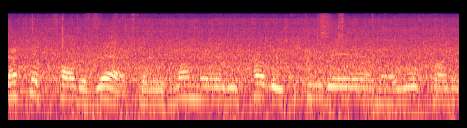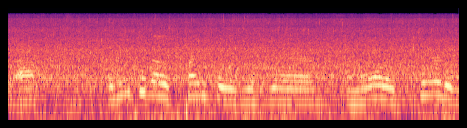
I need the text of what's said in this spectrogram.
that's what's called a redd. So there's one there, there's probably two there, and then a little farther up. And each of those places is where a male has cleared an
